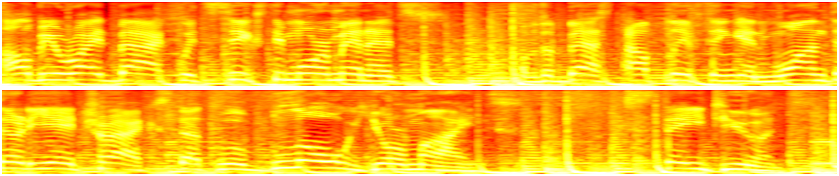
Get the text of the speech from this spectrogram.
I'll be right back with 60 more minutes of the best uplifting and 138 tracks that will blow your mind. Stay tuned.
